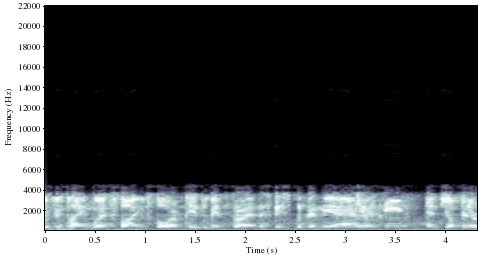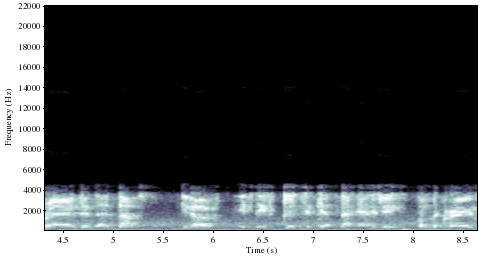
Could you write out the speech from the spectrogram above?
we've been playing Worth Fighting For, and people have been throwing their fists up in the air and, Jumping. and jumping around, and, and that's you know it's it's good to get that energy from the crowd.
